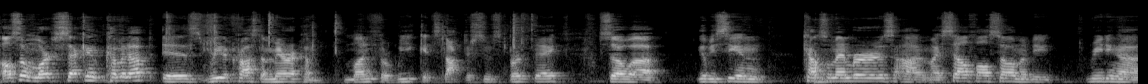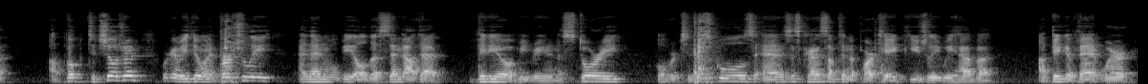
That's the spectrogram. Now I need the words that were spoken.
Also, March 2nd coming up is Read Across America month or week. It's Dr. Seuss' birthday. So uh, you'll be seeing council members, uh, myself also. I'm going to be reading a, a book to children. We're going to be doing it virtually, and then we'll be able to send out that video of me reading a story over to the schools, and it's just kind of something to partake. Usually we have a, a big event where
